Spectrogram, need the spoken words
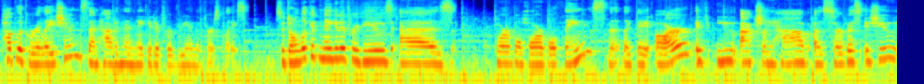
public relations than having the negative review in the first place. So don't look at negative reviews as horrible, horrible things that like they are. If you actually have a service issue,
